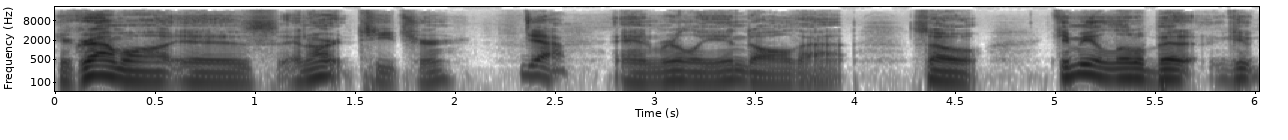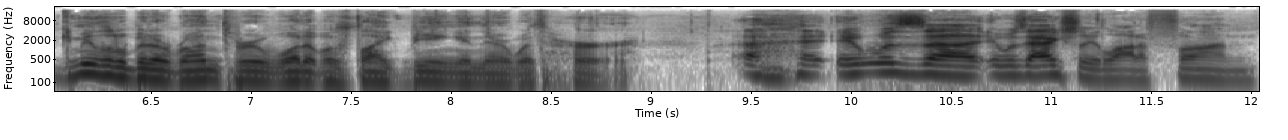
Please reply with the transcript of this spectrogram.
your grandma is an art teacher Yeah. and really into all that. So give me a little bit. Give, give me a little bit of run through what it was like being in there with her. it was uh, it was actually a lot of fun.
